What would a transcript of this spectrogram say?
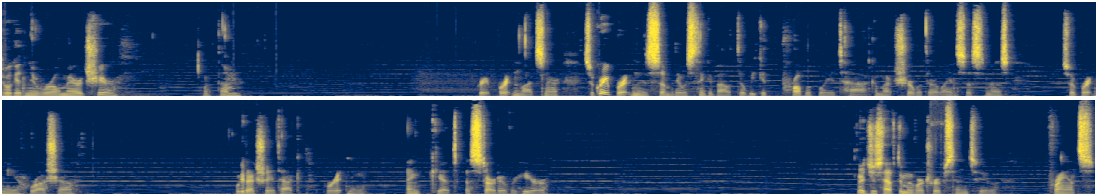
we'll get new royal marriage here with them. Great Britain Latsner. So Great Britain is somebody I was thinking about that we could probably attack. I'm not sure what their alliance system is. So Brittany, Russia. We could actually attack Brittany and get a start over here. We just have to move our troops into France.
